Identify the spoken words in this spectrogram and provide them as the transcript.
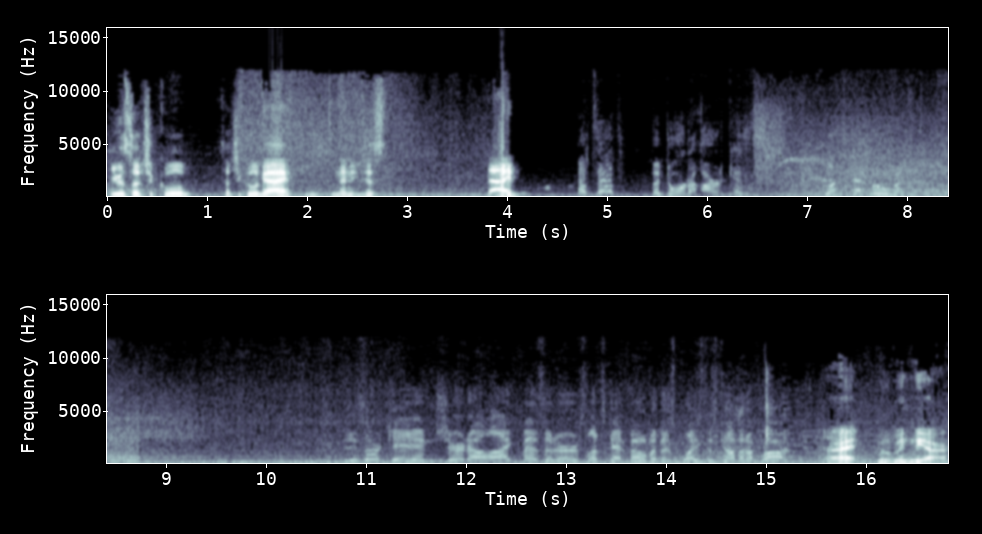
He was such a cool, such a cool guy. And then he just died. That's it. The door to Arkus. Let's get moving. These Arkeyans sure don't like visitors. Let's get moving. This place is coming apart. Alright, moving we are.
